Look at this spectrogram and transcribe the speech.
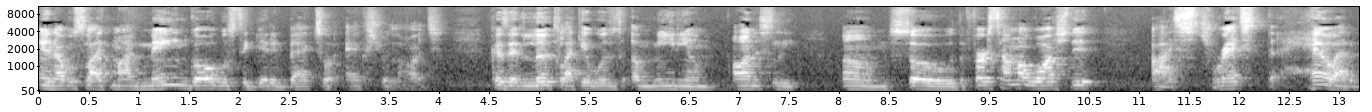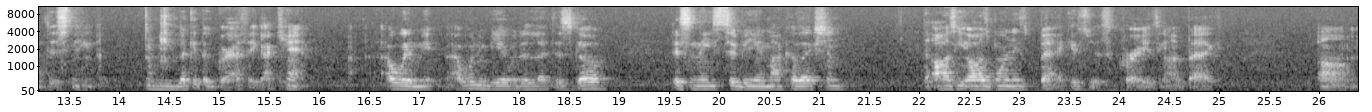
and I was like, my main goal was to get it back to an extra large, because it looked like it was a medium, honestly. Um, so the first time I washed it, I stretched the hell out of this thing. I mean, look at the graphic. I can't. I wouldn't. Be, I wouldn't be able to let this go. This needs to be in my collection. The Ozzy Osbourne is back. It's just crazy on back. Um,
